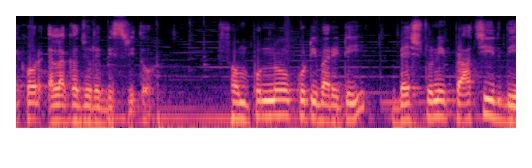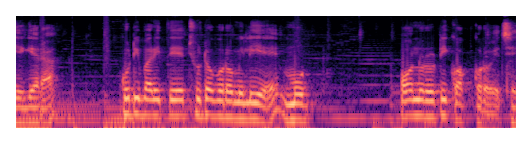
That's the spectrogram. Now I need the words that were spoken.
একর এলাকা জুড়ে বিস্তৃত। সম্পূর্ণ কুটিবাড়িটি বেষ্টনী প্রাচীর দিয়ে ঘেরা কুটিবাড়িতে ছোট বড় মিলিয়ে মোট পনেরোটি কক্ষ রয়েছে।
